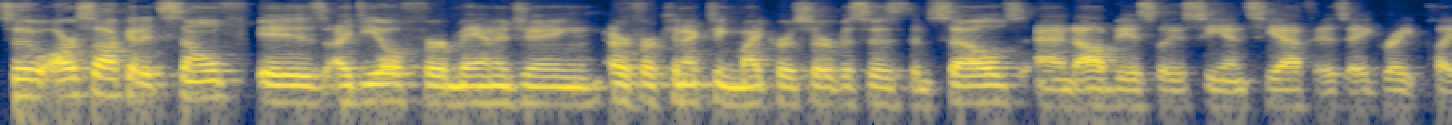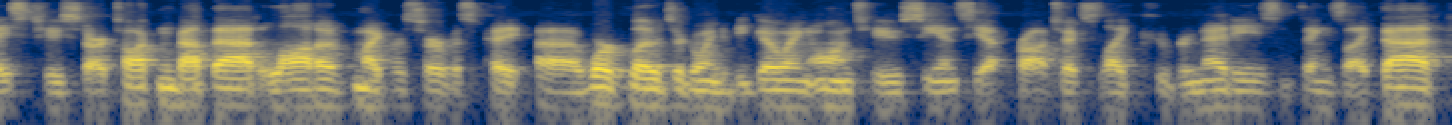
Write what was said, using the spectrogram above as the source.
So RSocket itself is ideal for managing or for connecting microservices themselves. And obviously the CNCF is a great place to start talking about that. A lot of microservice pay, uh, workloads are going to be going onto CNCF projects like Kubernetes and things like that.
